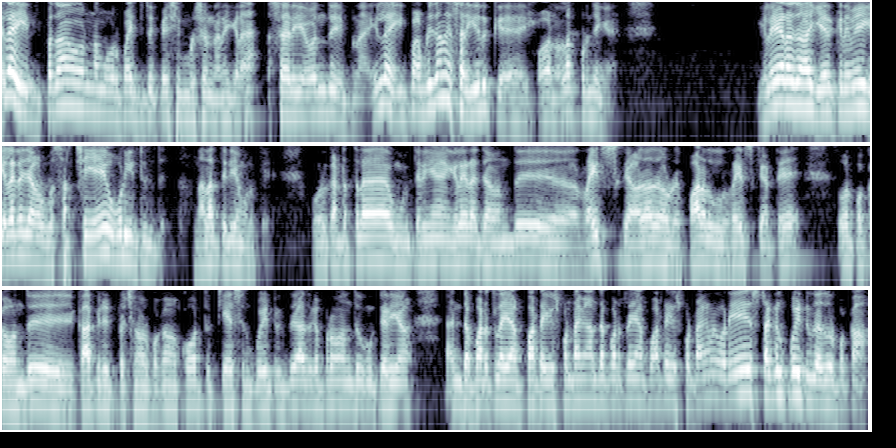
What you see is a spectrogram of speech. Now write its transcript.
இல்லை இப்போ தான் நம்ம ஒரு பைத்தியத்தை பேசி முடிச்சோன்னு நினைக்கிறேன். சரி வந்து இப்போ நான் இல்லை இப்போ அப்படி தானே சார் இருக்குது இப்போ நல்லா புரிஞ்சுங்க. இளையராஜா ஏற்கனவே இளையராஜா அவர்கள் சர்ச்சையே ஓடிட்டு இருக்குது. நல்லா தெரியும் உங்களுக்கு. ஒரு கட்டத்தில் உங்களுக்கு தெரியும் இளையராஜா வந்து ரைட்ஸ்க்கு அதாவது அவருடைய பாடல்கள் ரைட்ஸ் கேட்டு ஒரு பக்கம் வந்து காப்பிரைட் பிரச்சனை ஒரு பக்கம் கோர்ட்டு கேஸுன்னு போயிட்டுருக்குது. அதுக்கப்புறம் வந்து உங்களுக்கு தெரியும் இந்த படத்தில் என் பாட்டை யூஸ் பண்ணுறாங்க அந்த படத்தில் என் பாட்டை யூஸ் பண்ணுறாங்கன்னு ஒரே ஸ்ட்ரகிள் போயிட்டுருக்குது அது ஒரு பக்கம்.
